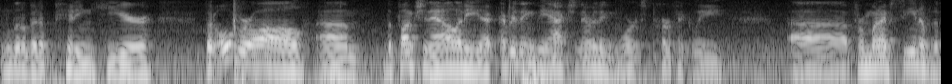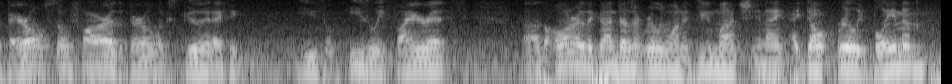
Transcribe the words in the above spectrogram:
a little bit of pitting here, but overall, um, the functionality, everything, the action, everything works perfectly. Uh, from what I've seen of the barrel so far, the barrel looks good. I think easily, easily fire it. Uh, the owner of the gun doesn't really want to do much, and I, I don't really blame him.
